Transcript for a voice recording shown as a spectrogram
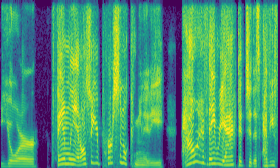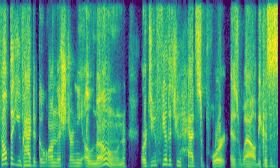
your family and also your personal community how have they reacted to this? Have you felt that you've had to go on this journey alone, or do you feel that you had support as well? Because this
